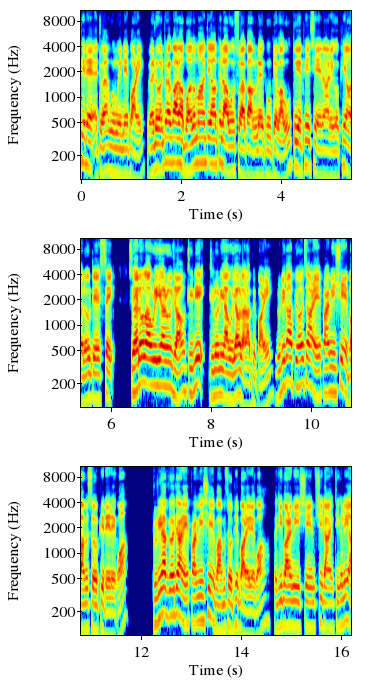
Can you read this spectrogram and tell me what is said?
ဖြစ်တဲ့အတွက်ဝင်ဝင်နေပါတယ်။ရယ်လိုအတွက်ကတော့ဘောလုံးသမားတစ်ယောက်ဖြစ်လာဖို့ဆိုတာကမလွယ်ကူခဲ့ပါဘူး။သူရဲ့ဖြစ်ချင်တာတွေကိုဖြစ်အောင်လုပ်တဲ့စိတ် ဇွဲလုံးလာရီယာတို့ကြောင့်ဒီနေ့ဒီလိုနေရာကိုရောက်လာတာဖြစ်ပါတယ်။လူတွေကပြောကြတယ်ပရိုင်မီရှင်းဘာမဆိုဖြစ်တယ်တဲ့ကွာ။လူတွေကပြောကြတယ်ပရိုင်မီရှင်းဘာမဆိုဖြစ်ပါတယ်တဲ့ကွာ။ပကြီးပရိုင်မီရှင်းရှိတိုင်းဒီကလေးက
